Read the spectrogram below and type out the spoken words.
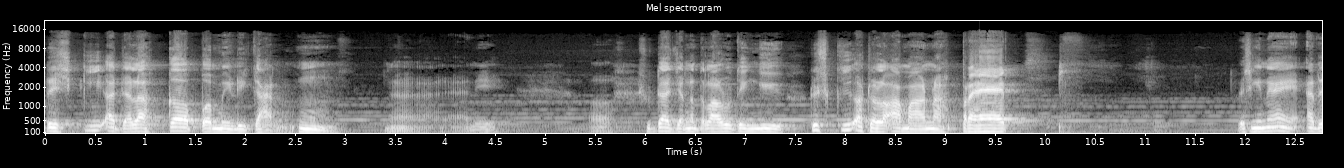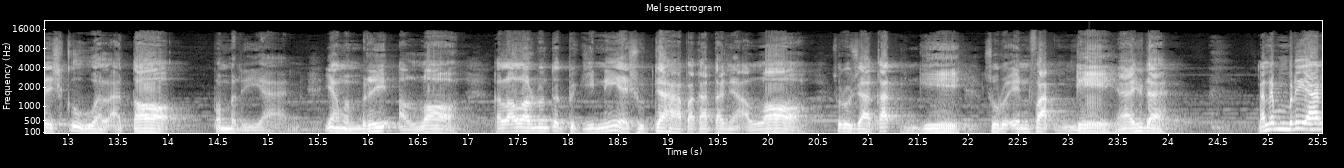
rizki adalah kepemilikan. Hmm. Nah, ini uh, sudah jangan terlalu tinggi. Rezeki adalah amanah pret. Terus ini rezeki wal atau pemberian yang memberi Allah. Kalau Allah nuntut begini ya sudah apa katanya Allah? Suruh zakat nggih. Suruh infak nggih. Ya sudah. Karena pemberian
